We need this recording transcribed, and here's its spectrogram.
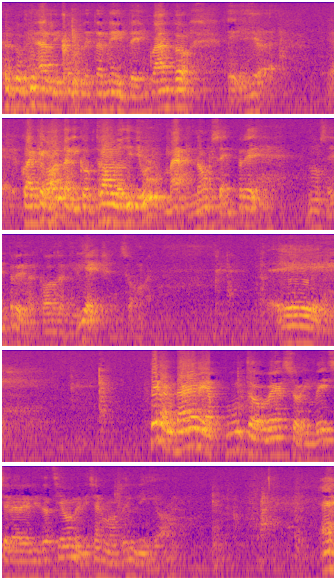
per dominarli completamente, in quanto eh, qualche volta li controllo di più, ma non sempre, non sempre la cosa mi riesce, insomma. E per andare appunto verso invece la realizzazione, diciamo, dell'io, eh,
